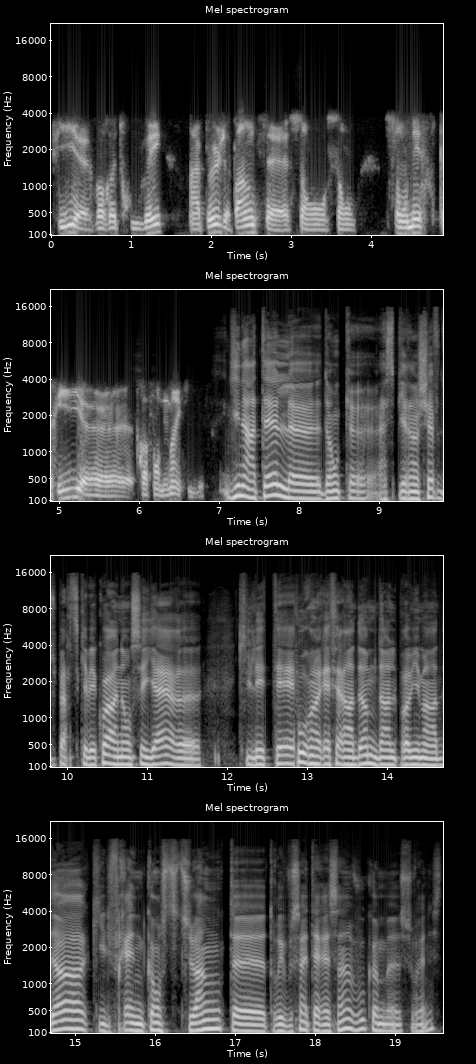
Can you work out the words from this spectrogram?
puis euh, va retrouver un peu, je pense, euh, son, son, son esprit euh, profondément équilibré. Guy Nantel, donc aspirant chef du Parti québécois, a annoncé hier qu'il était pour un référendum dans le premier mandat, qu'il ferait une constituante. Trouvez-vous ça intéressant, vous, comme souverainiste?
